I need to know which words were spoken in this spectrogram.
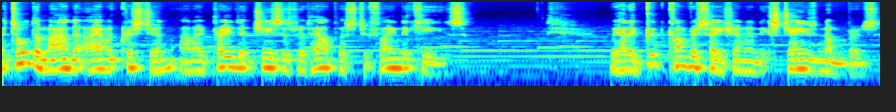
I told the man that I am a Christian and I prayed that Jesus would help us to find the keys. We had a good conversation and exchanged numbers.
